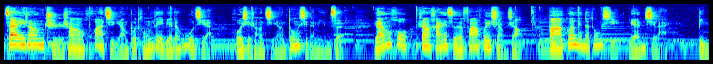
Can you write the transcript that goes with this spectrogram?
在一张纸上画几样不同类别的物件，或写上几样东西的名字，然后让孩子发挥想象，把关联的东西连起来，并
